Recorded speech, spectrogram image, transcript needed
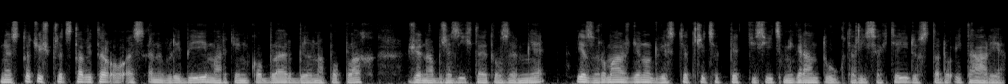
Dnes totiž představitel OSN v Libii Martin Kobler byl na poplach, že na březích této země je zhromážděno 235 tisíc migrantů, kteří se chtějí dostat do Itálie.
